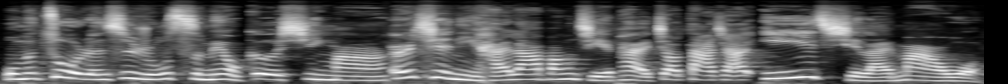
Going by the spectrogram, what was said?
我们做人是如此没有个性吗？而且你还拉帮结派，叫大家一起来骂我，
